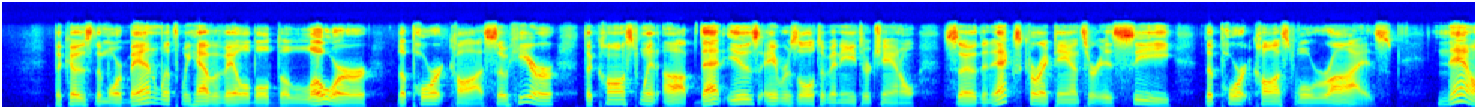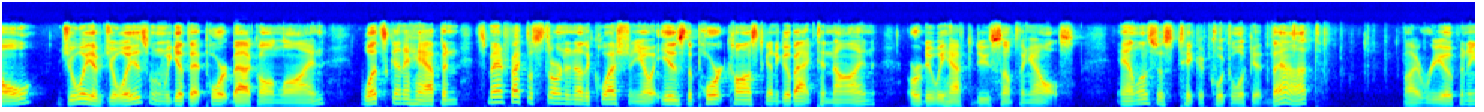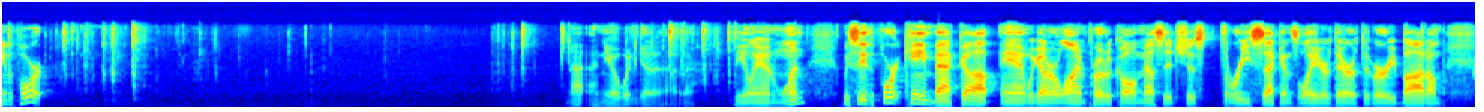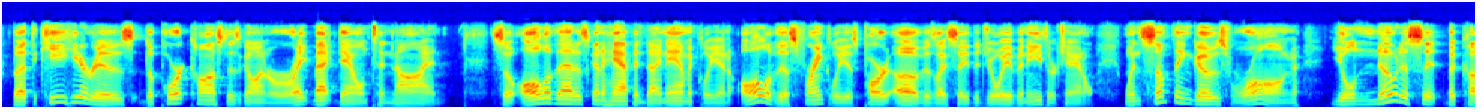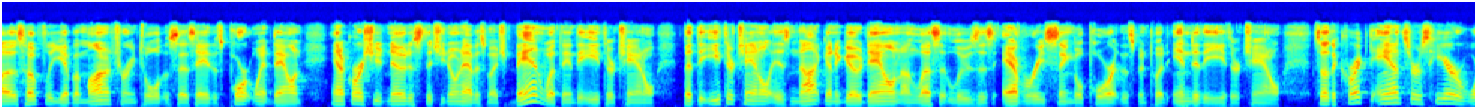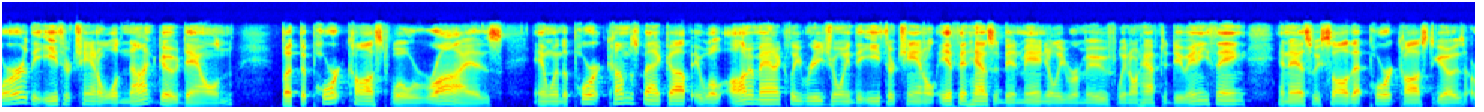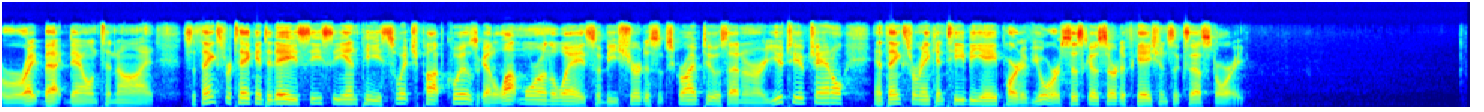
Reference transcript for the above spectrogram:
because the more bandwidth we have available, the lower the port cost. So here, the cost went up. That is a result of an ether channel. So the next correct answer is C, the port cost will rise. Now, joy of joys, when we get that port back online, what's going to happen? As a matter of fact, let's throw in another question. You know, is the port cost going to go back to 9, or do we have to do something else? And let's just take a quick look at that by reopening the port. I knew I wouldn't get it out of there. VLAN 1. We see the port came back up and we got our line protocol message just three seconds later there at the very bottom. But the key here is the port cost has gone right back down to 9. So all of that is going to happen dynamically, and all of this, frankly, is part of, as I say, the joy of an ether channel. When something goes wrong, You'll notice it because hopefully you have a monitoring tool that says, hey, this port went down. And of course, you'd notice that you don't have as much bandwidth in the Ether channel, but the Ether channel is not going to go down unless it loses every single port that's been put into the Ether channel. So the correct answers here were the Ether channel will not go down, but the port cost will rise. And when the port comes back up, it will automatically rejoin the Ether channel if it hasn't been manually removed. We don't have to do anything, and as we saw, that port cost goes right back down to 9. So thanks for taking today's CCNP Switch Pop Quiz. We've got a lot more on the way, so be sure to subscribe to us out on our YouTube channel, and thanks for making TBA part of your Cisco certification success story.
